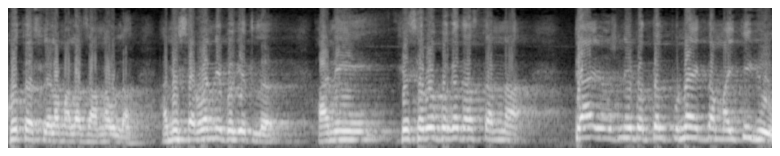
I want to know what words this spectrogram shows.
होत असलेला मला जाणवला. आम्ही सर्वांनी बघितलं आणि हे सर्व बघत असताना त्या योजनेबद्दल पुन्हा एकदा माहिती घेऊ.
